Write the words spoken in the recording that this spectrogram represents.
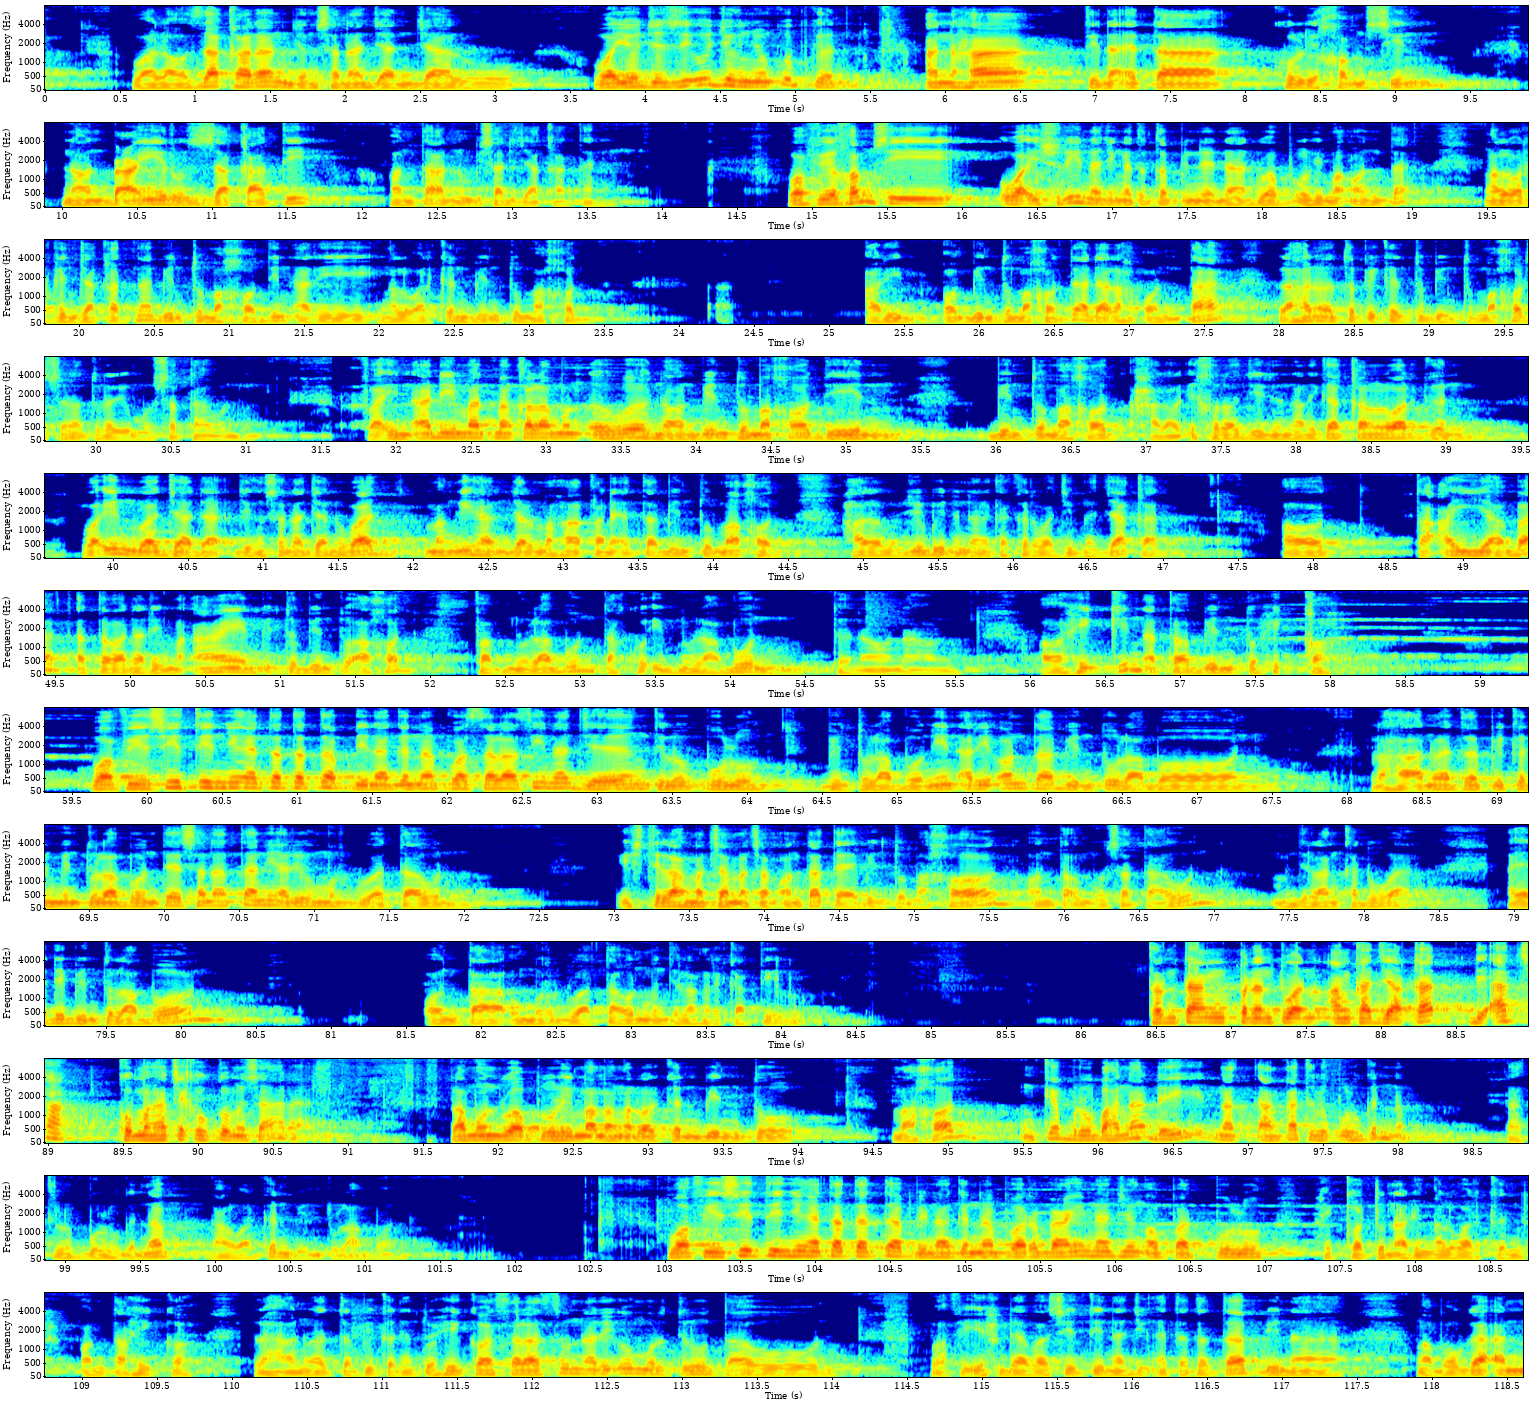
Walau zakaran jeung sanajan jalu. Wa yujzi'u ujung nyukupkeun anha tina eta kulli khamsin naon ba'iruz zakati onta anu bisa dijakatan. wafi khamsi wa isrina jeung tetep dina 25 onta ngaluarkeun zakatna bintu makhodin ari ngaluarkeun bintu makhod. Ari bintu makhod adalah onta lahan tepi kentu bintu makhod sanatun dari umur setahun. Fa in adimat mangkalamun eueuh naon bintu makhodin? Bintu makhod halal ikhraji nalika kan luarkeun wain wajada jeung sanajan waj manggihan jalma kana eta bintu makhod hal wujubi dan kakeur wajibna zakat. Ta'ayyabat atawa narima aib itu bintu akhad fabnu labun taku ibnu labun teu naon-naon. Aw hikin atawa bintu hiqqah. Wa fi sitin jeung eta tetep dina genep wasalasina jeung 30 bintu labunin ari onta bintu labon. Laha anu eta pikeun labon teh sanatani ari umur 2 tahun. Istilah macam-macam onta teh bintu makhod onta umur 1 tahun menjelang kedua. Aya di bintu labon onta umur 2 tahun menjelang rekatilu tentang penentuan angka zakat diacak. Kumaha cek hukum syarat lamun 25 mengeluarkan bintu mahod engke berubahna deui angka 36 tah 36 ngaluarkeun bintu labon. Wa fi siti jeung eta tetep dina genep 40 jeung 40 hikatun ari ngaluarkeun onta hikah lahan wa tapikeun itu hikah salasun ari umur 3 taun wa fi ihda wasitina jeung eta tetep dina ngabogaan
